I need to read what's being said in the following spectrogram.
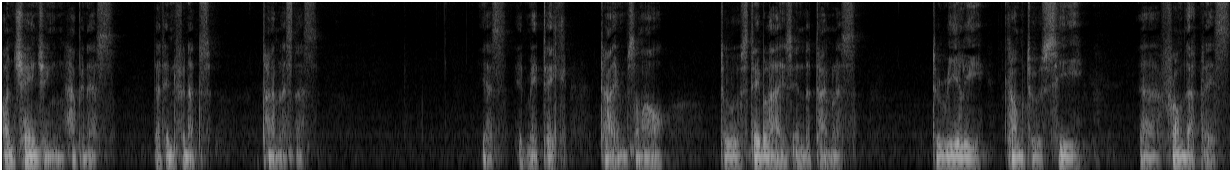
unchanging happiness, that infinite timelessness. Yes, it may take time somehow to stabilize in the timeless, to really come to see uh, from that place.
